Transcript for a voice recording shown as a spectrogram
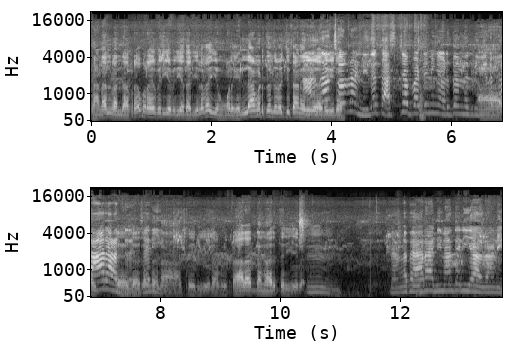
கனல் வந்த அப்புறம் அப்புறம் பெரிய பெரிய தடியில வையும். உங்களுக்கு எல்லாம் எடுத்து வந்து வச்சு தானே இருக்கு அருகில. கஷ்டப்பட்டு நீங்க எடுத்து சரி. தெரியல. அப்படி பாராட்டின மாதிரி தெரியல. நாங்க பாராட்டினா தெரியாதானே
